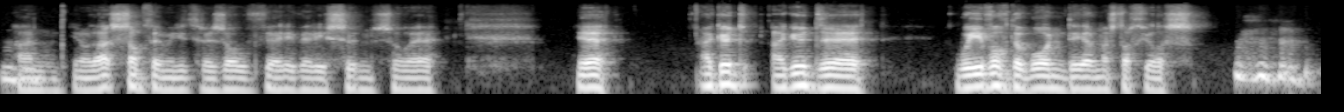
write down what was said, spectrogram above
mm-hmm. and you know that's something we need to resolve very very soon. So, uh, yeah, a good a good uh, wave of the wand there, Mister Thewlis.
